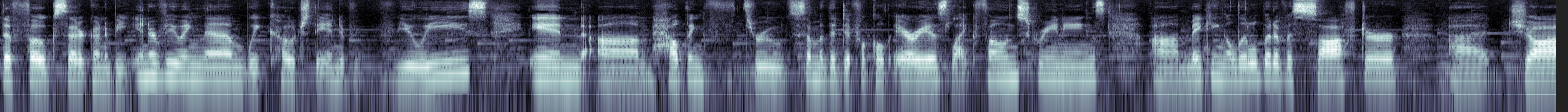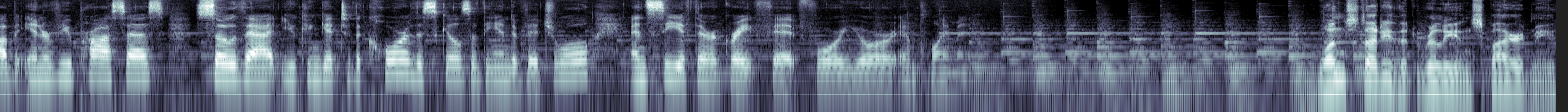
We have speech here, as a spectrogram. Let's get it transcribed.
the folks that are going to be interviewing them. We coach the interviewees in um, helping through some of the difficult areas like phone screenings, uh, making a little bit of a softer uh, job interview process so that you can get to the core of the skills of the individual and see if they're a great fit for your employment. One study that really inspired me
